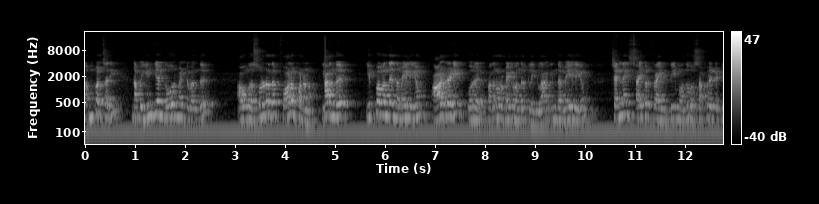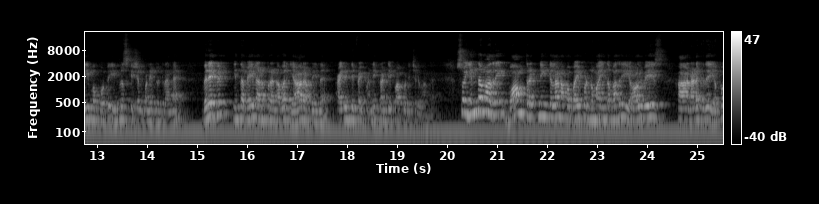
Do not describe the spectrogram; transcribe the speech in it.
கம்பல்சரி நம்ம இந்தியன் கவர்மெண்ட் வந்து அவங்க சொல்கிறத ஃபாலோ பண்ணணும். சார்ந்து இப்போ வந்து இந்த மெயிலையும் ஆல்ரெடி ஒரு பதினோரு மெயில் வந்திருக்கு இல்லைங்களா? இந்த மெயிலையும் சென்னை சைபர் கிரைம் டீம் வந்து ஒரு செப்பரேட் டீமை போட்டு இன்வெஸ்டிகேஷன் பண்ணிட்டு இருக்கிறாங்க. விரைவில் இந்த மெயில் அனுப்புகிற நபர் யார் அப்படின்னு ஐடென்டிஃபை பண்ணி கண்டிப்பாக பிடிச்சிடுவாங்க. ஸோ இந்த மாதிரி பாம் த்ரெட்னிங்கெல்லாம் நம்ம பயப்படணுமா? இந்த மாதிரி ஆல்வேஸ் நடக்குது. எப்போ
